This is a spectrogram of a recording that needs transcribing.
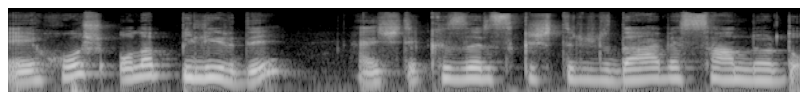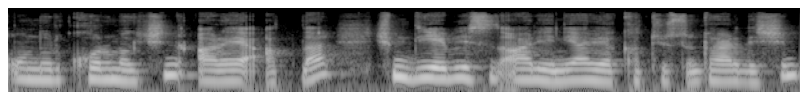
e, hoş olabilirdi. Yani işte kızları sıkıştırır daha ve Sandor da onları korumak için araya atlar. Şimdi diyebilirsiniz Arya niye araya katıyorsun kardeşim?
